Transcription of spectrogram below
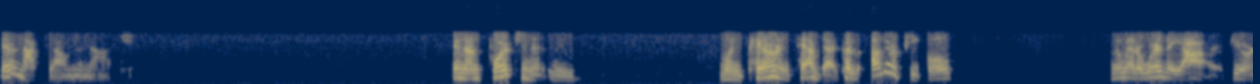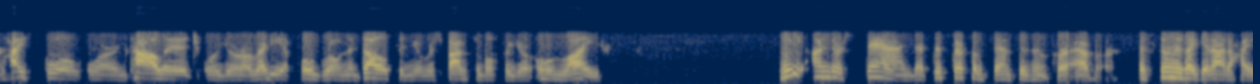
they're knocked down a notch. And unfortunately, when parents have that, because other people no matter where they are, if you're in high school or in college or you're already a full grown adult and you're responsible for your own life, we understand that this circumstance isn't forever. As soon as I get out of high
